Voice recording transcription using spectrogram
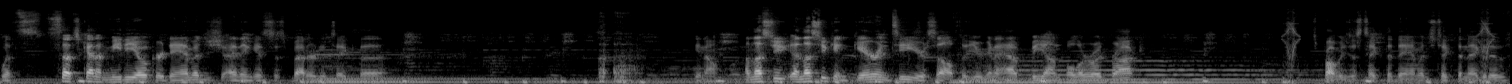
with such kind of mediocre damage, I think it's just better to take the... you know, unless you unless you can guarantee yourself that you're gonna have be on Polaroid proc, it's probably just take the damage, take the negative.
